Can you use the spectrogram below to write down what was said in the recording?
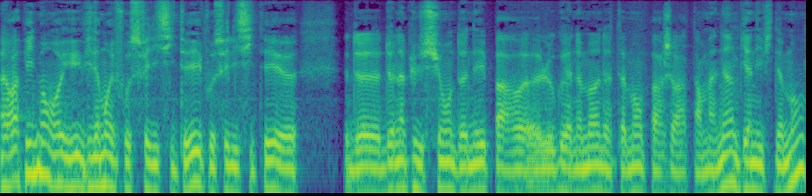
Alors, rapidement, évidemment, il faut se féliciter. Il faut se féliciter. Euh, de, l'impulsion donnée par euh, le gouvernement, notamment par Gérard Darmanin, bien évidemment.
